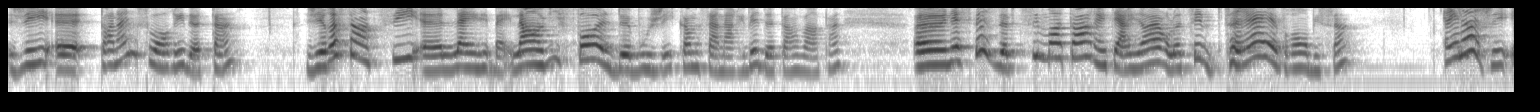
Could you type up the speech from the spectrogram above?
j'ai, euh, pendant une soirée de temps, j'ai ressenti euh, ben, l'envie folle de bouger, comme ça m'arrivait de temps en temps. une espèce de petit moteur intérieur, là, très vrombissant. Et là, j'ai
